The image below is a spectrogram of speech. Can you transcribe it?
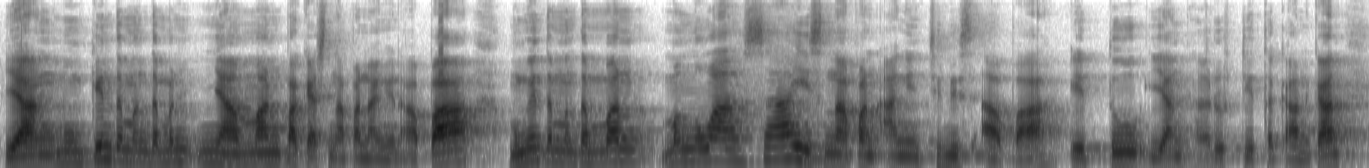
yang mungkin teman-teman nyaman pakai senapan angin apa, mungkin teman-teman menguasai senapan angin jenis apa, itu yang harus ditekankan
